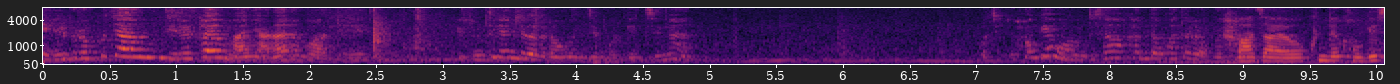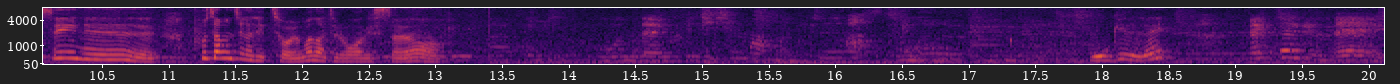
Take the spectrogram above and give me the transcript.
일부러 포장지를 사용 많이 안 하는 것 같아. 요즘 트렌드가 그런 건지 모르겠지만 어차피 환경오염도 생각한다고 하더라고요. 맞아요. 근데 거기에 쓰이는 포장지가 대체 얼마나 들어가겠어요? 뭔데 그게 70만 원이지? 뭐길래? 백팩인데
